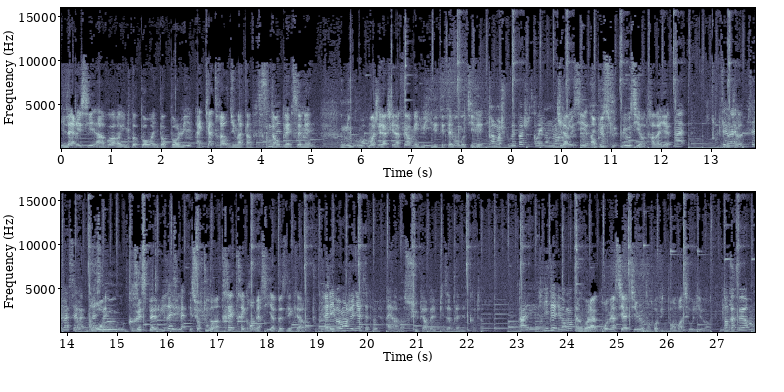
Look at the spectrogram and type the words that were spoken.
il a réussi à avoir une pop pour moi, une pop pour lui à 4h du matin. C'était en pleine semaine. Nous, moi j'ai lâché l'affaire, mais lui il était tellement motivé Ah, moi je pouvais pas, je travaillais le lendemain. qu'il a réussi. En plus, lui- lui aussi hein, travaillait. Ouais. C'est vrai, euh, c'est vrai, c'est vrai. Gros Respect. euh, respect à lui et- Respect. Et, surtout un très très grand merci à Buzz l'éclair, alors, tout petit. Elle est vraiment géniale cette pop. Elle est vraiment super belle, Pizza Planet comme ça. Ah, L'idée elle est vraiment top. Donc voilà, gros merci à Tim et on en profite pour embrasser Olive. hein. Tant qu'à faire. Hein.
